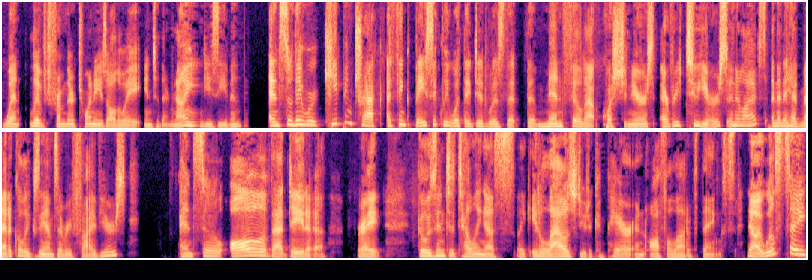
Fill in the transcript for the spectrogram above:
went lived from their 20s all the way into their 90s even. And so they were keeping track. I think basically what they did was that the men filled out questionnaires every two years in their lives and then they had medical exams every five years and so all of that data, right, goes into telling us like it allows you to compare an awful lot of things. Now, I will say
